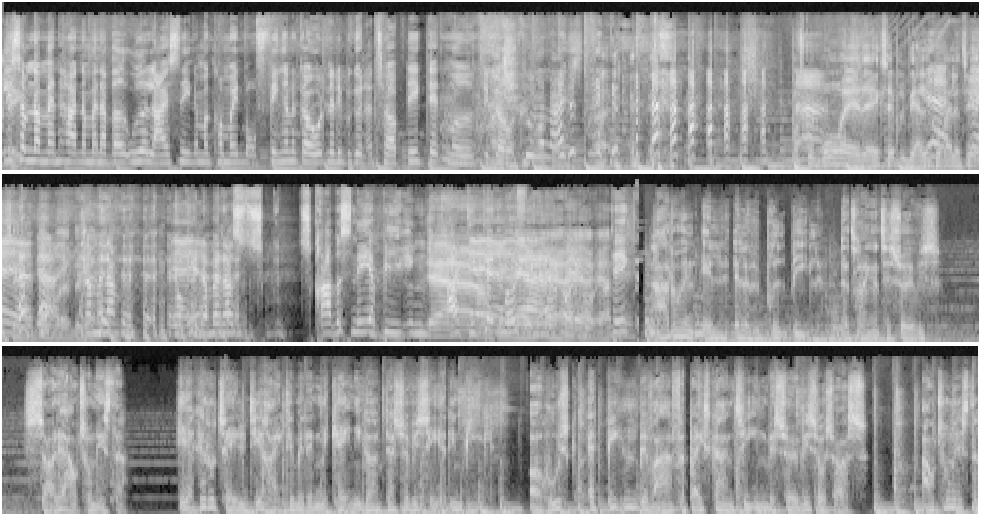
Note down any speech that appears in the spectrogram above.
Ligesom når man, har, når man har været ude at lege sne, når man kommer ind, hvor fingrene gør ondt, når de begynder at toppe. Det er ikke den måde, det gør ondt. Lege Man skulle bruge et eksempel, vi alle kunne relatere til. Ja, ja, ja. Når man har, okay, når man har sk- skrabet sne af bilen. Ja, det er den måde, fingrene gør ondt. Det ikke Har du en el- eller hybridbil, der trænger til service? Så er det Automester. Her kan du tale direkte med den mekaniker, der servicerer din bil. Og husk, at bilen bevarer fabriksgarantien ved service hos os. Automester.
